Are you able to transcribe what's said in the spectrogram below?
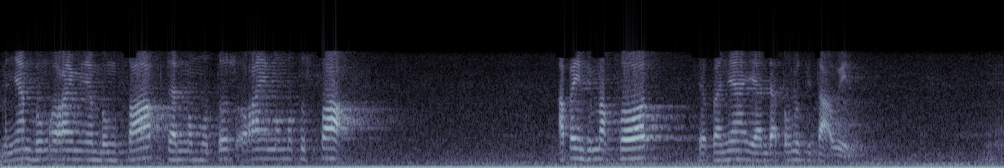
Menyambung orang yang menyambung saf dan memutus orang yang memutus saf. Apa yang dimaksud? Jawabannya ya tidak perlu ditakwil. Ya.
